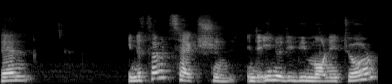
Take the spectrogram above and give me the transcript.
Then in the third section, in the InnoDB monitor,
